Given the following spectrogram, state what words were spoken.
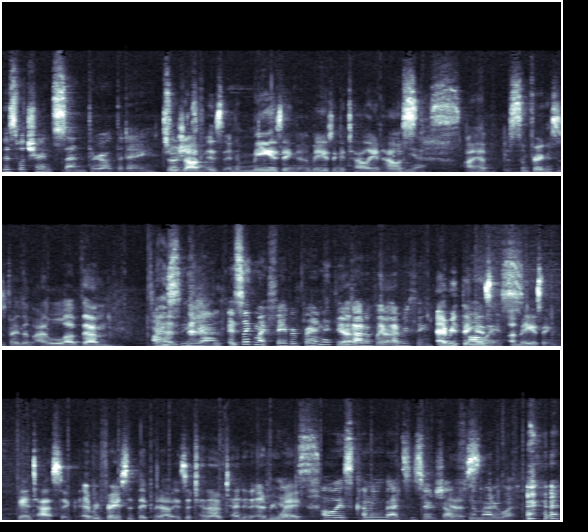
this will transcend throughout the day. It's is an amazing, amazing Italian house. Yes. I have some fragrances by them. I love them. Honestly, yeah. It's like my favorite brand, I think, Yeah, out of like yeah. everything. everything Always. is amazing, fantastic. Every fragrance that they put out is a 10 out of 10 in every way. Always coming back to Serge Yes. no matter what.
